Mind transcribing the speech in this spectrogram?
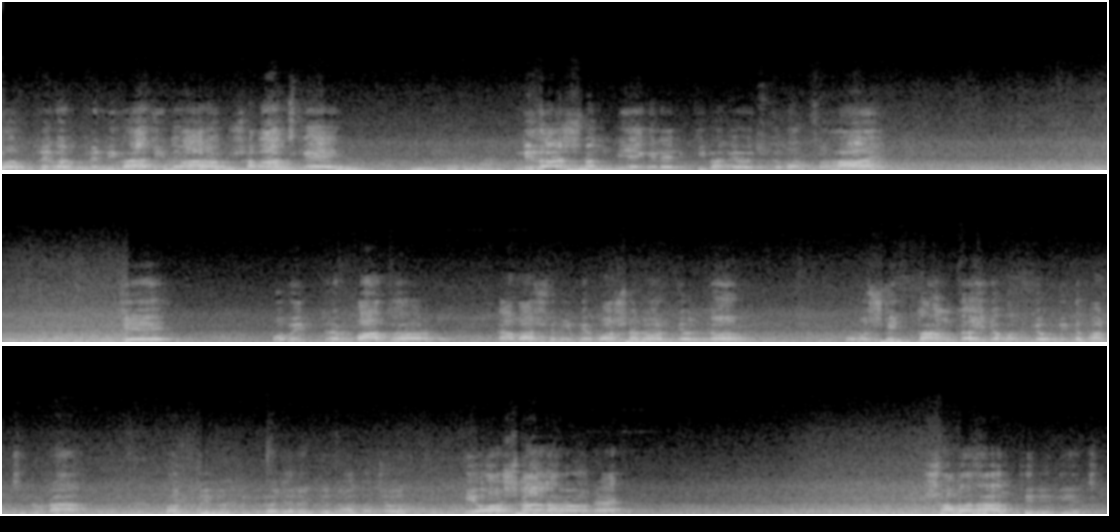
গোত্রে গোত্রে বিভাজিত আরব সমাজকে নিদর্শন দিয়ে গেলেন কীভাবে ঐক্যবদ্ধ হয়। যে পবিত্র পাথর কাবা শরীফে বসানোর জন্য কোনো সিদ্ধান্তই যখন কেউ নিতে পারছিল না গোত্রে বিভাজনের জন্য, অথচ কি অসাধারণ এক সমাধান তিনি দিয়েছেন।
